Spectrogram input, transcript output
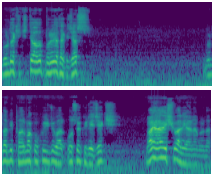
buradaki kiti alıp buraya takacağız. Burada bir parmak okuyucu var. O sökülecek. Bayağı iş var yani burada.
